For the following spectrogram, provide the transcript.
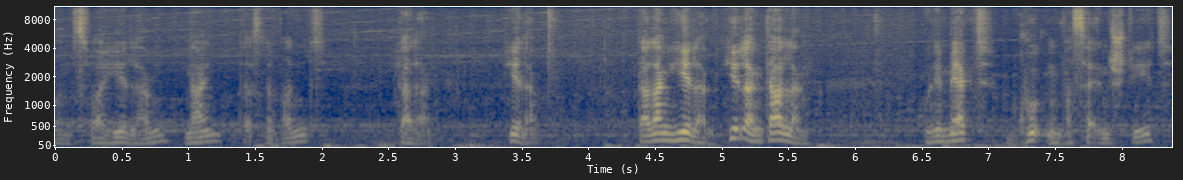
Und zwar hier lang. Nein, da ist eine Wand. Da lang. Hier lang. Da lang, hier lang. Hier lang, da lang. Und ihr merkt, Gurkenwasser entsteht.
